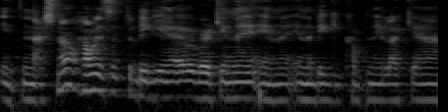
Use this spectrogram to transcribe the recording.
international. How is it to be uh, work in a, in a- in a big company like uh,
